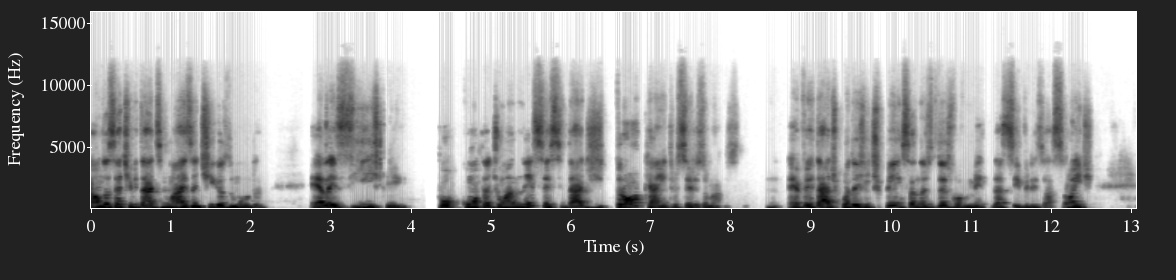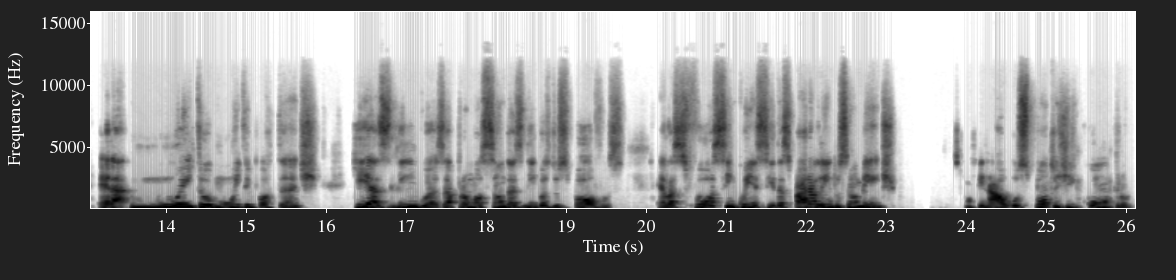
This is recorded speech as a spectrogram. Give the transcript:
é uma das atividades mais antigas do mundo. Ela existe por conta de uma necessidade de troca entre os seres humanos. É verdade quando a gente pensa no desenvolvimento das civilizações, era muito, muito importante que as línguas, a promoção das línguas dos povos, elas fossem conhecidas para além do seu ambiente. Afinal, os pontos de encontro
